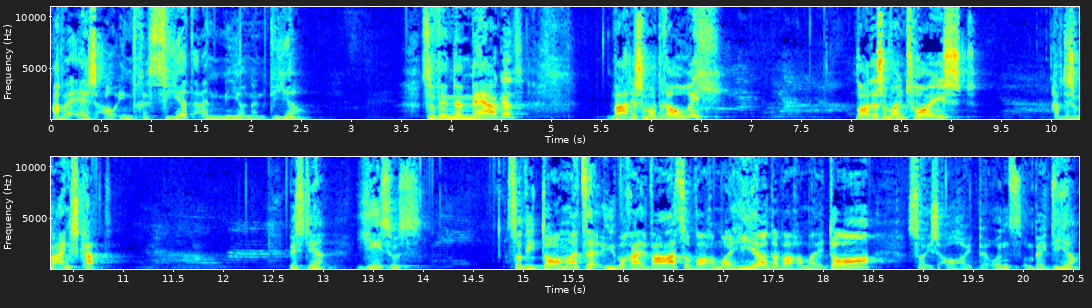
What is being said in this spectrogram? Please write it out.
aber er ist auch interessiert an mir und an dir. So, wenn wir merken, war ihr schon mal traurig? War ihr schon mal enttäuscht? Habt ihr schon mal Angst gehabt? Wisst ihr, Jesus, so wie damals er überall war, so war er mal hier, da war er mal da, so ist er auch heute bei uns und bei dir.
